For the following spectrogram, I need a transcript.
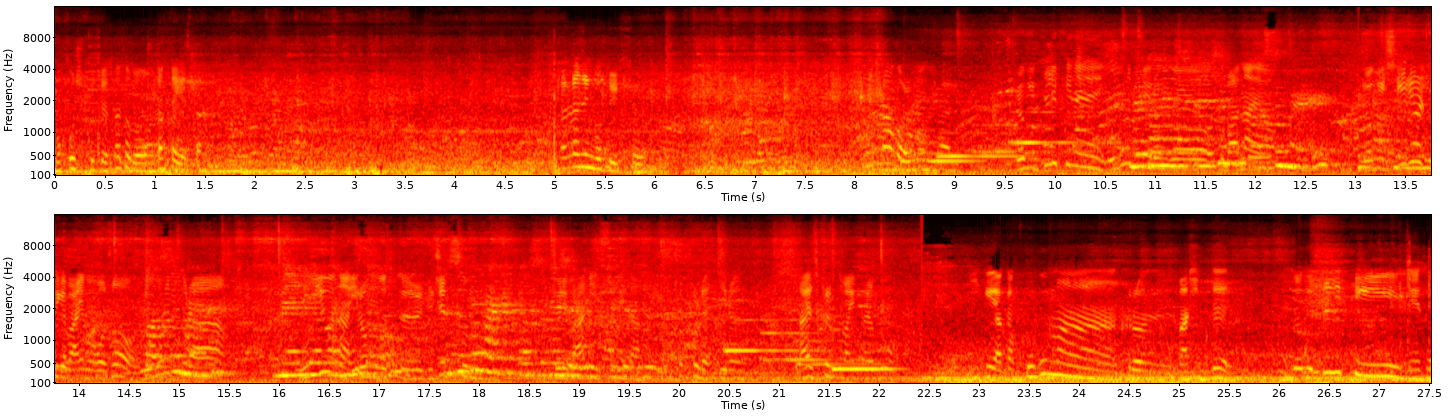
먹고 때 사서 먹으면 딱 되겠다. 잘라진 것도 있어요. 콜라가 얼마인가요? 여기 필리핀에 요구르트 이런 것도 많아요. 여기 시리얼 되게 많이 먹어서 요구르트랑 우유나 이런 것들 유제품들이 많이 있습니다. 초콜릿 이런 아이스크림도 많이 팔고 이게 약간 고구마 그런 맛인데 여기 필리핀에서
